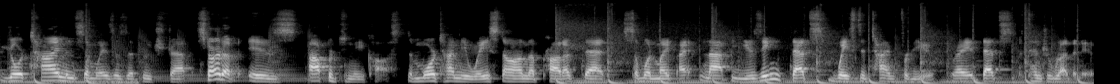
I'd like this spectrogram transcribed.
your time in some ways as a bootstrap startup is opportunity cost. The more time you waste on a product that someone might not be using, that's wasted time for you, right? That's potential revenue.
